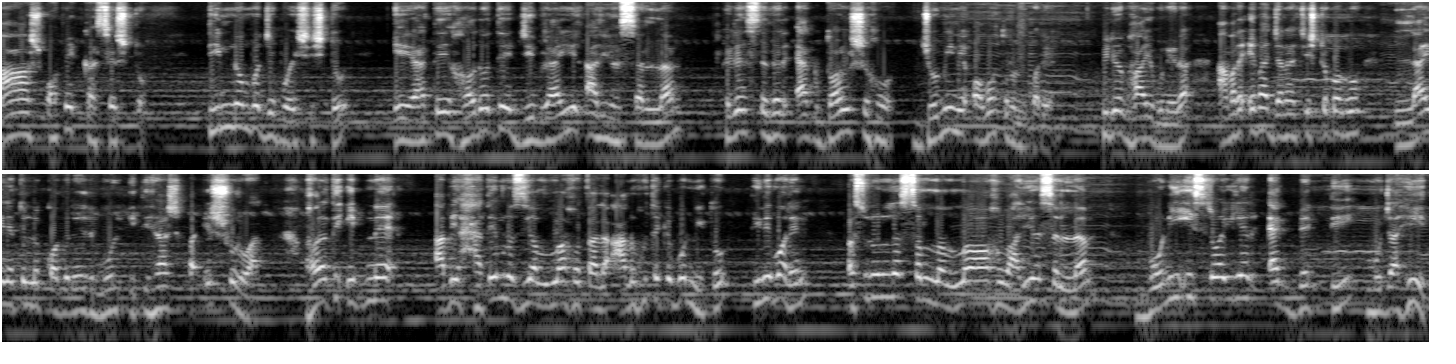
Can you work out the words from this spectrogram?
মাস অপেক্ষা শ্রেষ্ঠ। তিন নম্বর যে বৈশিষ্ট্য, এ রাতে হরতে জিব্রাইল আলী হাসাল্লাম ফেরেস্তাদের এক দল সহ জমিনে অবতরণ করেন প্রিয় ভাই বোনেরা, আমরা এবার জানার চেষ্টা করব লাইলাতুল কদরের মূল ইতিহাস বা এর শুরুয়াত। হরতে ইবনে আবি হাতেম রাজি আল্লাহ তালা আনহু থেকে বর্ণিত, তিনি বলেন, রাসূলুল্লাহ সাল্লাল্লাহু আলাইহি ওয়াসাল্লাম বনি ইসরাইলের এক ব্যক্তি মুজাহিদ,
